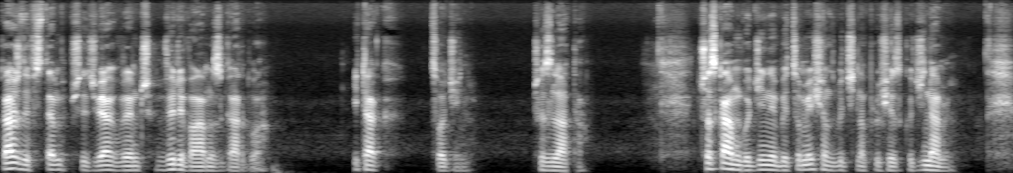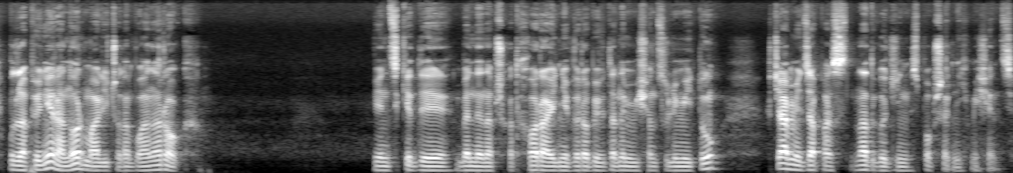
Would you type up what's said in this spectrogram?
Każdy wstęp przy drzwiach wręcz wyrywałam z gardła. I tak co dzień, przez lata. Trzaskałam godziny, by co miesiąc być na plusie z godzinami, bo dla pioniera norma liczona była na rok. Więc kiedy będę na przykład chora i nie wyrobię w danym miesiącu limitu, chciałam mieć zapas nadgodzin z poprzednich miesięcy.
